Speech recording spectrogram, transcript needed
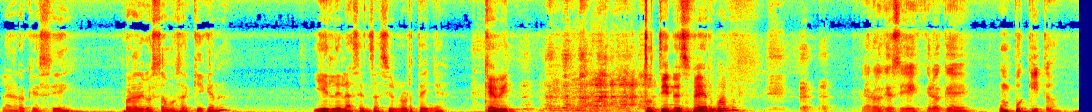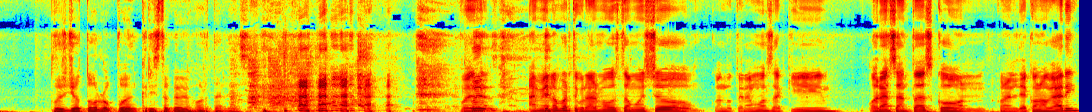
Claro que sí. Por algo estamos aquí, ¿qué no? ¿Y el de la sensación norteña? Kevin, ¿tú tienes fe, hermano? Claro que sí, creo que un poquito. Pues yo todo lo puedo en Cristo que me fortalece. pues, pues, a mí en lo particular me gusta mucho cuando tenemos aquí horas santas con, con el diácono Gary.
